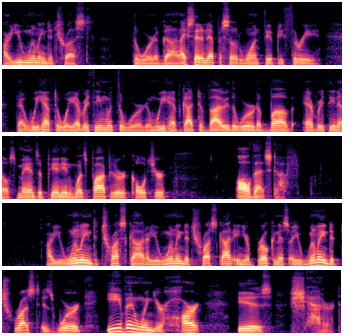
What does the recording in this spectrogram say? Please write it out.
Are you willing to trust the Word of God? I said in episode 153 that we have to weigh everything with the Word, and we have got to value the Word above everything else man's opinion, what's popular, culture, all that stuff. Are you willing to trust God? Are you willing to trust God in your brokenness? Are you willing to trust His Word even when your heart is shattered?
